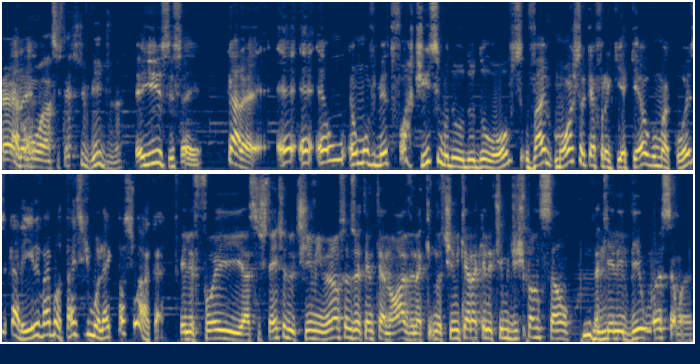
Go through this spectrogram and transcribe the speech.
É, cara, como é... assistente de vídeo, né? É isso, isso aí. Cara, é, é, é, um, é um movimento fortíssimo do, do, do Wolves. Vai, mostra que a franquia quer alguma coisa, cara, e ele vai botar esses moleques pra suar, cara. Ele foi assistente do time em 1989, no time que era aquele time de expansão, uhum. daquele Bill Musselman,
